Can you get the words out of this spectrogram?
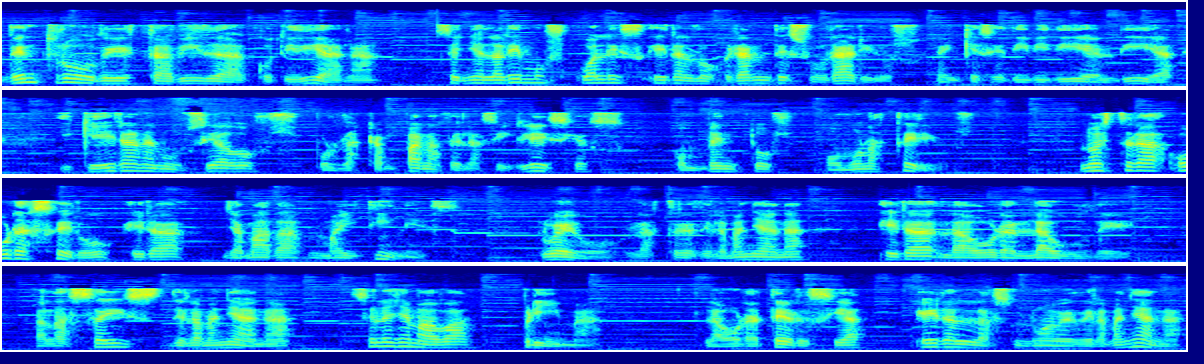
Dentro de esta vida cotidiana, señalaremos cuáles eran los grandes horarios en que se dividía el día y que eran anunciados por las campanas de las iglesias, conventos o monasterios. Nuestra hora cero era llamada maitines, luego, las 3 de la mañana, era la hora laude, a las 6 de la mañana se le llamaba prima, la hora tercia eran las 9 de la mañana,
